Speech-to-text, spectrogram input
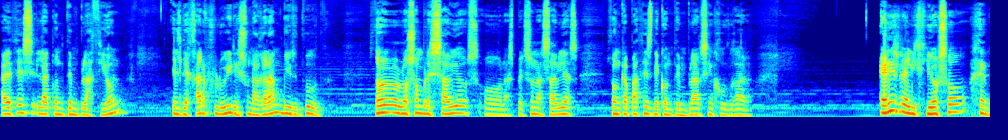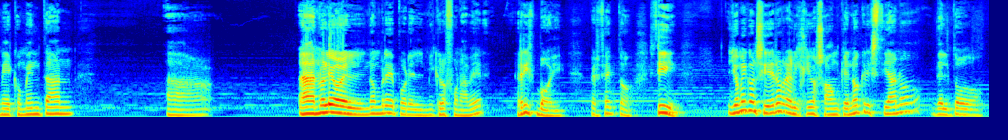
a veces la contemplación, el dejar fluir es una gran virtud. Solo los hombres sabios o las personas sabias son capaces de contemplar sin juzgar. ¿Eres religioso? Me comentan... ah, ah, no leo el nombre por el micrófono, a ver. Riff Boy, perfecto. Sí, yo me considero religioso, aunque no cristiano del todo.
